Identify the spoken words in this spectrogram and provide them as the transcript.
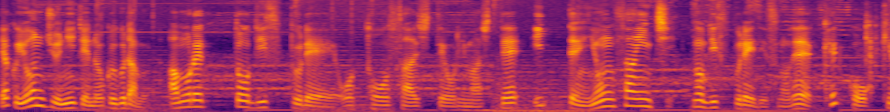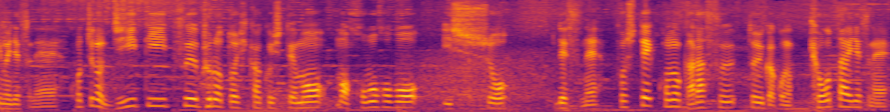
約 42.6g アモレットディスプレイを搭載しておりまして1.43インチのディスプレイですので結構大きめですね。こっちの GT2 Pro と比較しても、まあ、ほぼほぼ一緒ですね。そしてこのガラスというかこの筐体ですね。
